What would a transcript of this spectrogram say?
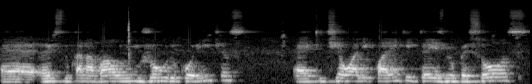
é, antes do carnaval, num jogo do Corinthians, é, que tinham ali 43 mil pessoas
